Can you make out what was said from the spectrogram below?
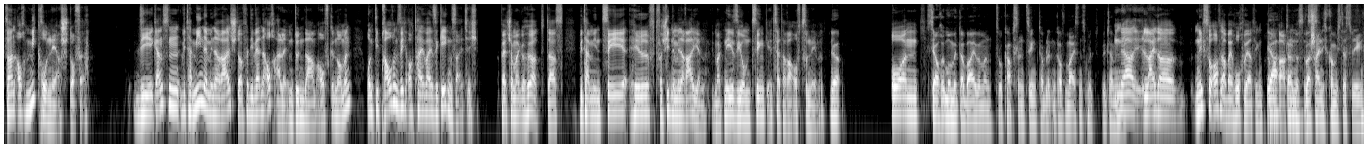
sondern auch Mikronährstoffe. Die ganzen Vitamine, Mineralstoffe, die werden auch alle im Dünndarm aufgenommen und die brauchen sich auch teilweise gegenseitig. Ich habe schon mal gehört, dass Vitamin C hilft, verschiedene Mineralien wie Magnesium, Zink etc. aufzunehmen. Ja. Und ist ja auch immer mit dabei, wenn man so Kapseln, Zinktabletten kauft, meistens mit Vitaminen. Ja, leider nicht so oft, aber bei hochwertigen Präparaten. Ja, dann wahrscheinlich komme ich deswegen.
